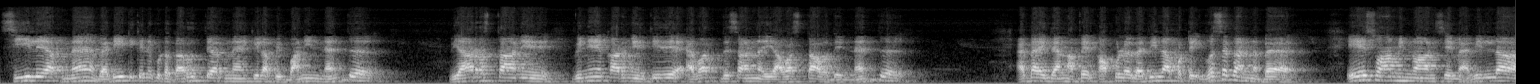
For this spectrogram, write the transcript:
සීලයක් නැහැ වැඩිහිටි කෙනෙකුට ගරුත්වයක් නැහැ කියලා අපි බනින්නේ නැද්ද? විහාරස්ථානයේ විනය කර්මයේ තියෙ ඇවත් දෙසන්න ඒ අවස්ථාව දෙන්නේ නැද්ද? හැබැයි දැන් අපේ කකුල වැදිලා අපට ඉවස ගන්න බෑ. ඒ ස්වාමින් වහන්සේම ඇවිල්ලා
